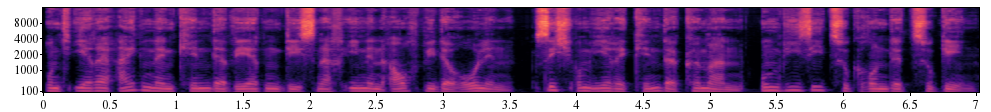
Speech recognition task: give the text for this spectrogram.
und Ihre eigenen Kinder werden dies nach Ihnen auch wiederholen, sich um Ihre Kinder kümmern, um wie sie zugrunde zu gehen.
